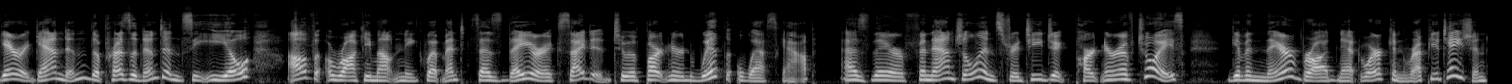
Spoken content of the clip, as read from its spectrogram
Garrett Ganden, the president and CEO of Rocky Mountain Equipment, says they are excited to have partnered with Westcap as their financial and strategic partner of choice, given their broad network and reputation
